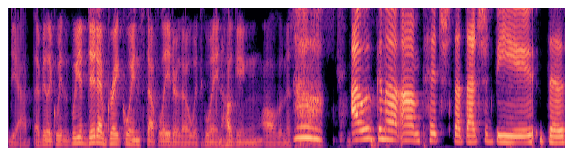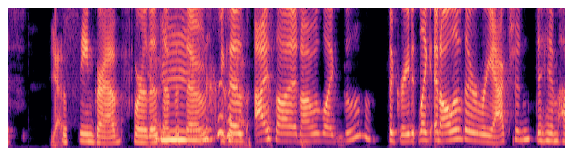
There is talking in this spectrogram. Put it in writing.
yeah, I feel like we, we did have great Gwen stuff later though, with Gwen hugging all the missing ones. I was gonna um pitch that that should be this the Yes. scene grab for this Yeah. episode Mm. because Yeah. I saw it and I was like, this is the greatest. Like, and all of their reactions to him hu-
